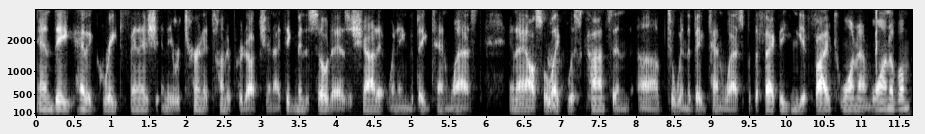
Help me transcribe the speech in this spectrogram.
and they had a great finish, and they return a ton of production. I think Minnesota has a shot at winning the Big Ten West, and I also like Wisconsin uh, to win the Big Ten West. But the fact that you can get five to one on one of them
